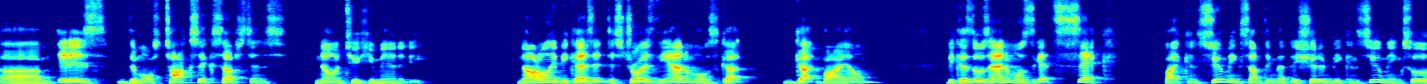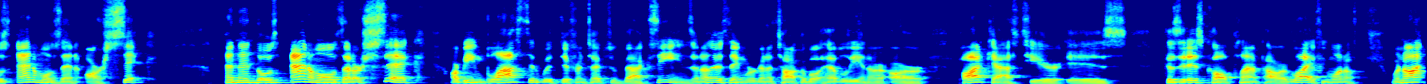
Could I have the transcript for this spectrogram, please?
Um, it is the most toxic substance known to humanity. Not only because it destroys the animal's gut gut biome, because those animals get sick by consuming something that they shouldn't be consuming. So those animals then are sick. And then those animals that are sick are being blasted with different types of vaccines. Another thing we're going to talk about heavily in our, our podcast here is because it is called plant powered life. We want to, we're not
